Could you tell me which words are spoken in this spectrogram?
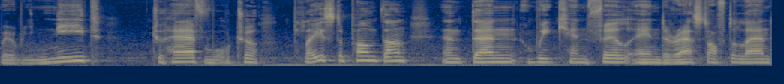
where we need to have water place the pump down and then we can fill in the rest of the land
